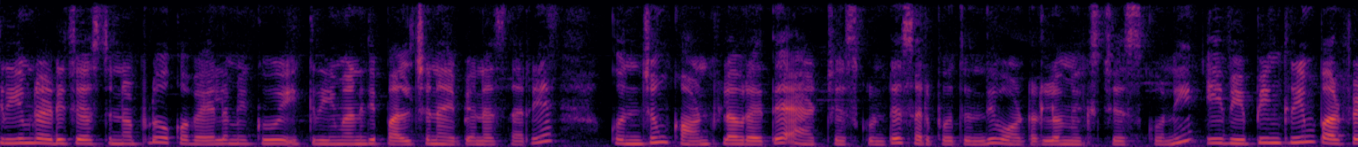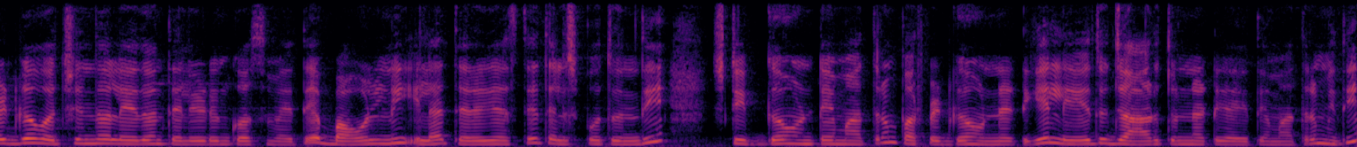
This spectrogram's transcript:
క్రీమ్ రెడీ చేస్తున్నప్పుడు ఒకవేళ మీకు ఈ క్రీమ్ అనేది పల్చన అయిపోయినా సరే కొంచెం కార్న్ఫ్లవర్ అయితే యాడ్ చేసుకుంటే సరిపోతుంది వాటర్లో మిక్స్ చేసుకొని. ఈ విప్పింగ్ క్రీమ్ పర్ఫెక్ట్గా వచ్చిందో లేదో అని తెలియడం కోసం అయితే బౌల్ని ఇలా తిరిగేస్తే తెలిసిపోతుంది. స్టిక్గా ఉంటే మాత్రం పర్ఫెక్ట్గా ఉన్నట్టుగా లేదు జారుతున్నట్టుగా అయితే మాత్రం ఇది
